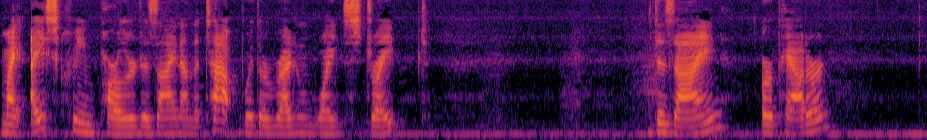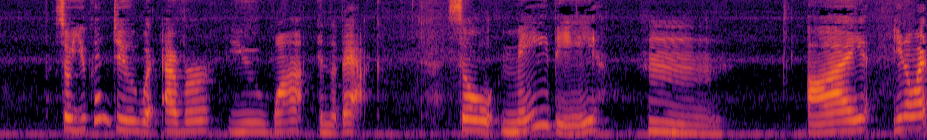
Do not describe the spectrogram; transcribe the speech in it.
my ice cream parlor design on the top with a red and white striped design or pattern. So you can do whatever you want in the back. So maybe, hmm, I, you know what?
